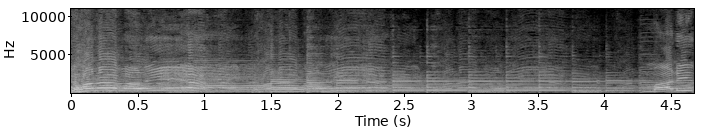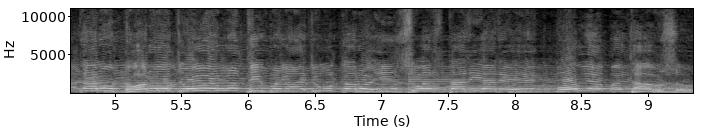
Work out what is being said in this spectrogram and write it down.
ઢોરા વાળી મારી તારો ઢોરો જોયો નથી, પણ આજ હું તારો ઈશ્વર તારી અરે એક બોલે બંધાવશું.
